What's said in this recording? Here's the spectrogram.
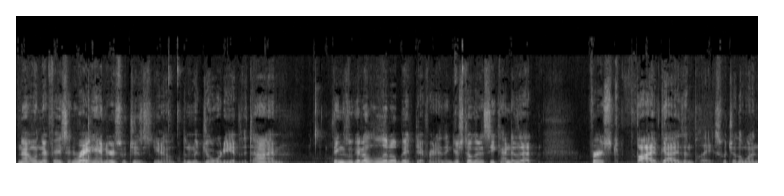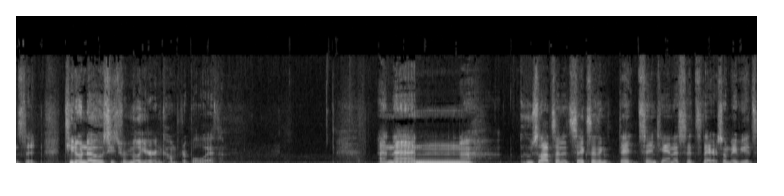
Now, when they're facing right-handers, which is you know the majority of the time, things will get a little bit different. I think you're still going to see kind of that first five guys in place, which are the ones that Tito knows he's familiar and comfortable with. And then who slots in at six? I think that Santana sits there, so maybe it's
